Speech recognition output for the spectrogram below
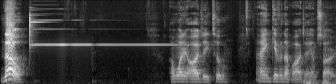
No! I wanted RJ too. I ain't giving up RJ. I'm sorry.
